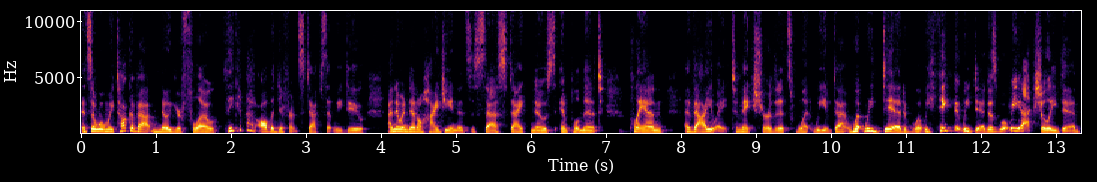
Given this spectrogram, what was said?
And so when we talk about know your flow, think about all the different steps that we do. I know in dental hygiene, it's assess, diagnose, implement, plan, evaluate to make sure that it's what we've done, what we did, what we think that we did is what we actually did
